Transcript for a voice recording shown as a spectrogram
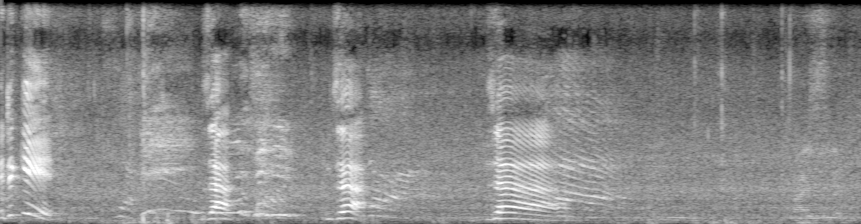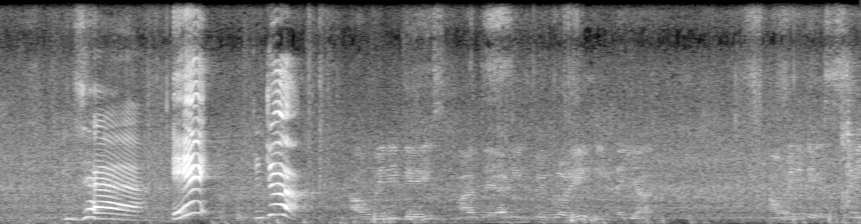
এটা কি যা যা যা যা এ টুন্টু How many days are there in February in the year? How many days? Say.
